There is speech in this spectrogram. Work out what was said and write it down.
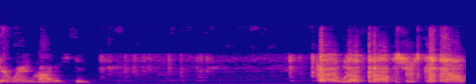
Jo Ann Hardesty. All right, well, officers come out.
